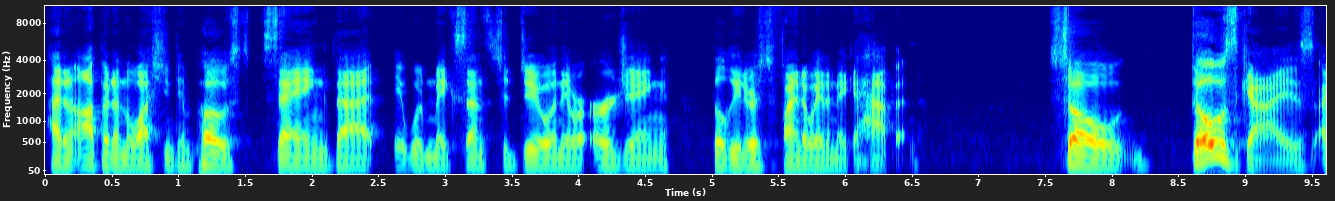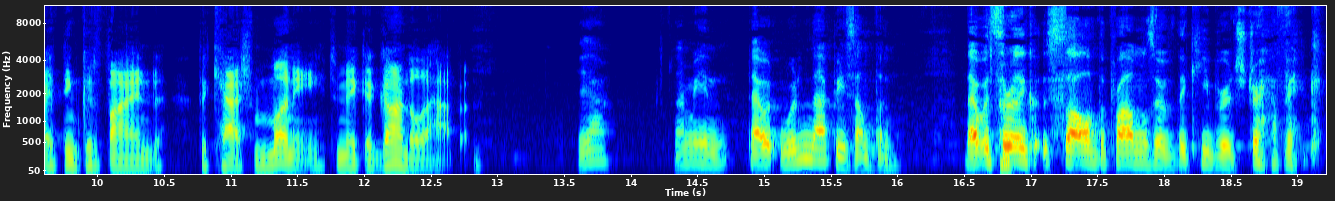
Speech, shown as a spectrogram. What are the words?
had an op ed in the Washington Post saying that it would make sense to do, and they were urging the leaders to find a way to make it happen. So those guys, I think, could find the cash money to make a gondola happen. Yeah, I mean, that would- wouldn't that be something? That would certainly solve the problems of the Key Bridge traffic.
